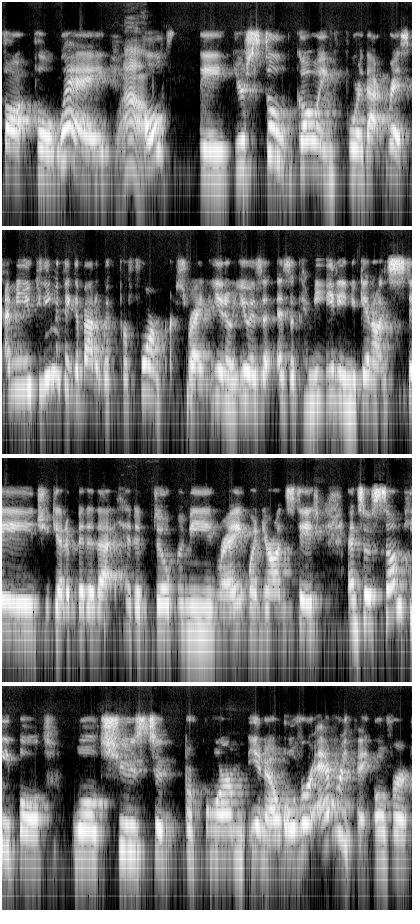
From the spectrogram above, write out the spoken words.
thoughtful way. Wow. Ultimately, you're still going for that risk. I mean, you can even think about it with performers, right? You know, you as a, as a comedian, you get on stage, you get a bit of that hit of dopamine, right, when you're on stage. And so some people will choose to perform, you know, over everything, over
